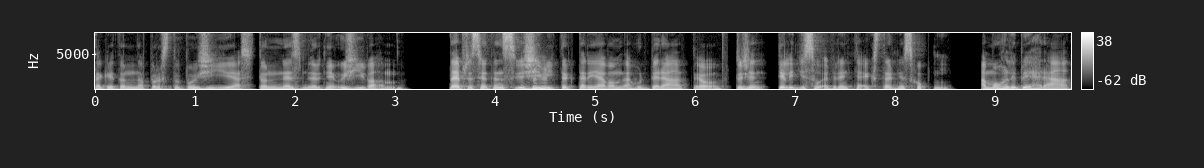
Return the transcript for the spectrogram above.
tak je to naprosto boží. Já si to nezměrně užívám. To je přesně ten svěží Mhm. vítr, který já mám na hudbě rád, jo. Protože ty lidi jsou evidentně extrémně schopní a mohli by hrát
